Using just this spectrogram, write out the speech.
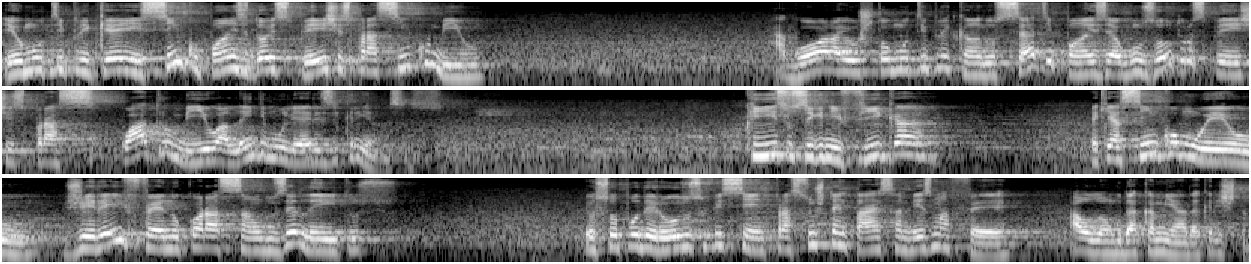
Eu multipliquei cinco pães e dois peixes para cinco mil. Agora eu estou multiplicando sete pães e alguns outros peixes para quatro mil, além de mulheres e crianças. Que isso significa é que assim como eu gerei fé no coração dos eleitos, eu sou poderoso o suficiente para sustentar essa mesma fé ao longo da caminhada cristã.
